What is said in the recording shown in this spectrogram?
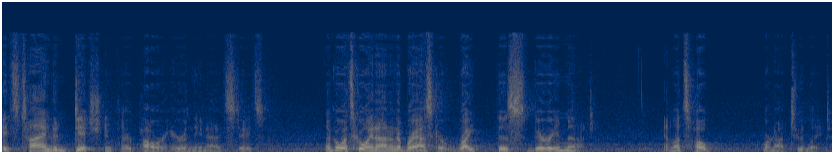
It's time to ditch nuclear power here in the United States. Look at what's going on in Nebraska right this very minute. And let's hope we're not too late.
